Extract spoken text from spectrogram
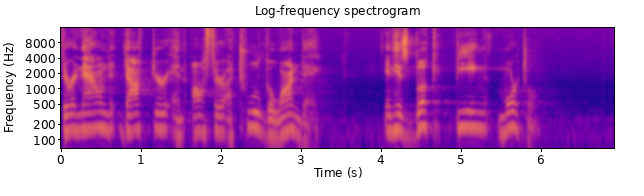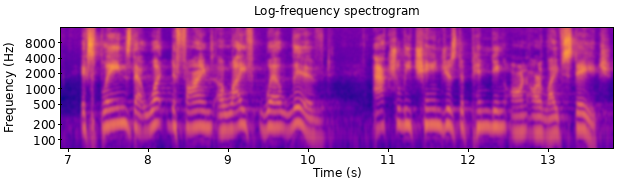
The renowned doctor and author Atul Gawande, in his book Being Mortal, explains that what defines a life well lived actually changes depending on our life stage.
